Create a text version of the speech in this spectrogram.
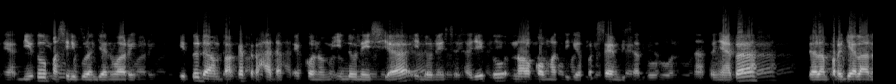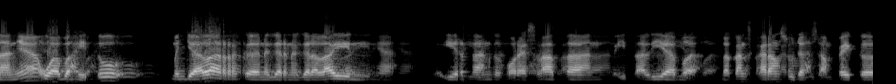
ya itu masih di bulan Januari, itu dampaknya terhadap ekonomi Indonesia, Indonesia saja itu 0,3 persen bisa turun. Nah, ternyata dalam perjalanannya wabah itu menjalar ke negara-negara lain, ya Iran, ke Korea Selatan, ke Italia, bahkan sekarang sudah sampai ke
